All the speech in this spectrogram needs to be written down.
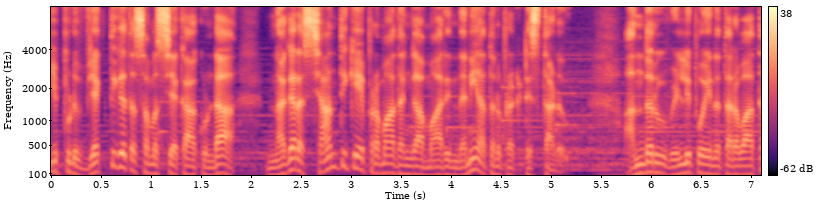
ఇప్పుడు వ్యక్తిగత సమస్య కాకుండా నగర శాంతికే ప్రమాదంగా మారిందని అతను ప్రకటిస్తాడు. అందరూ వెళ్ళిపోయిన తర్వాత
